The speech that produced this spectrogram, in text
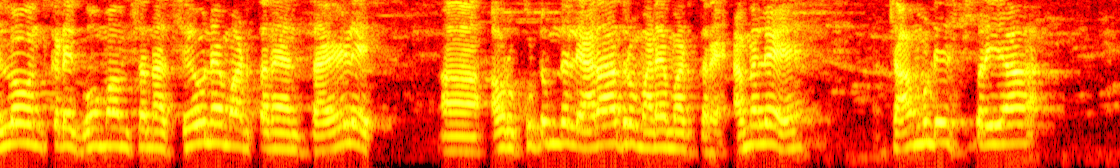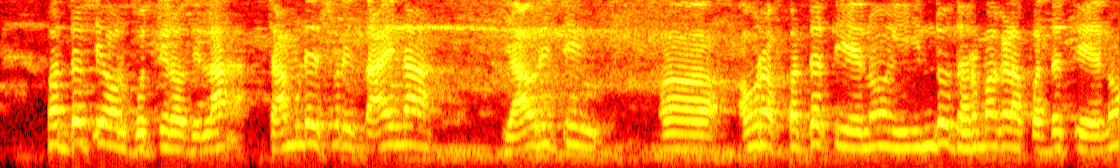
ಎಲ್ಲೋ ಒಂದು ಕಡೆ ಗೋಮಾಂಸನ ಸೇವನೆ ಮಾಡ್ತಾರೆ ಅಂತ ಹೇಳಿ ಅವ್ರ ಕುಟುಂಬದಲ್ಲಿ ಯಾರಾದರೂ ಮನೆ ಮಾಡ್ತಾರೆ. ಆಮೇಲೆ ಚಾಮುಂಡೇಶ್ವರಿಯ ಪದ್ಧತಿ ಅವ್ರಿಗೆ ಗೊತ್ತಿರೋದಿಲ್ಲ. ಚಾಮುಂಡೇಶ್ವರಿ ತಾಯಿನ ಯಾವ ರೀತಿ ಅವರ ಪದ್ಧತಿ ಏನು ಹಿಂದೂ ಧರ್ಮಗಳ ಪದ್ಧತಿ ಏನು,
